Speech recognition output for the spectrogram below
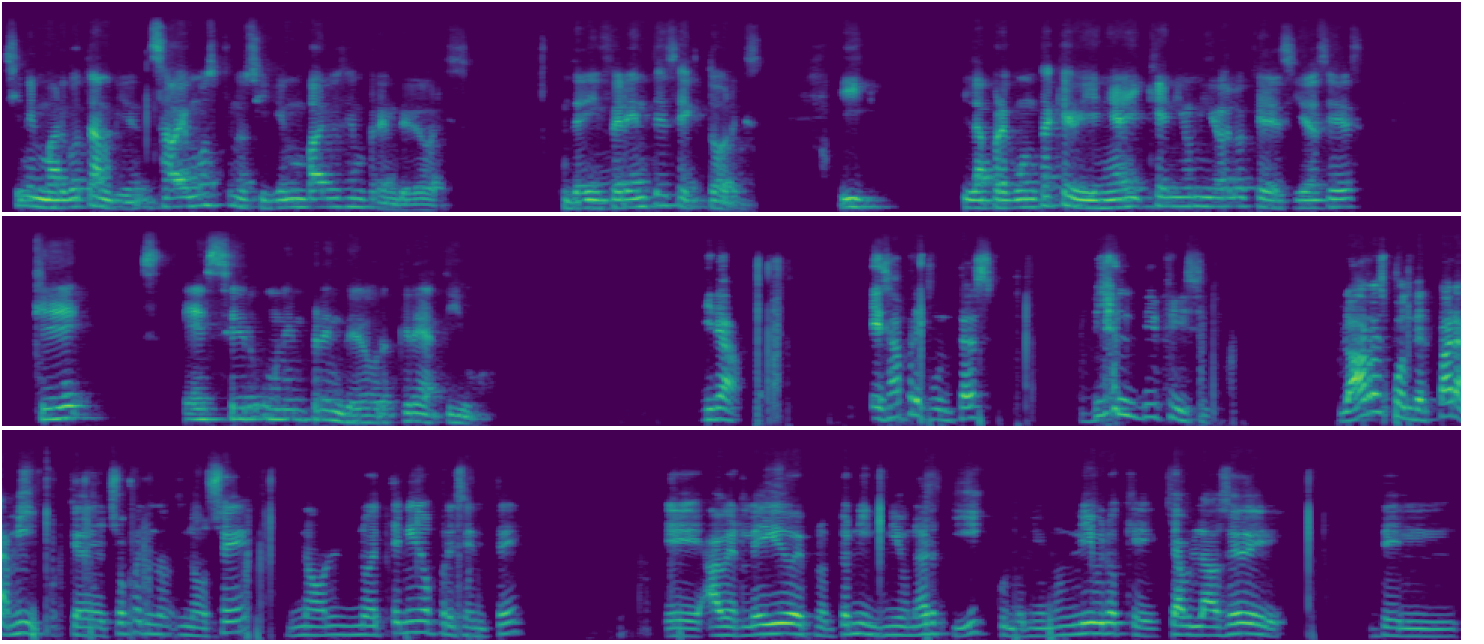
Sin embargo, también sabemos que nos siguen varios emprendedores de diferentes sectores. Y la pregunta que viene ahí, Kenny, unido a lo que decías, es, ¿qué es ser un emprendedor creativo? Mira, esa pregunta es bien difícil. Lo voy a responder para mí, porque de hecho, pues no, sé, no, no, he tenido presente eh, haber leído de pronto ni, ni, un artículo, ni un libro que, que hablase de, del,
